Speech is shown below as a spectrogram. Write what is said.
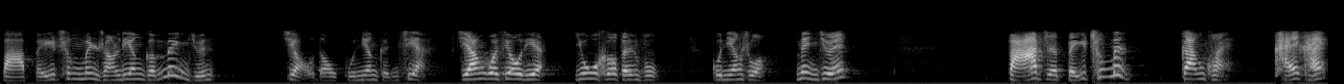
把北城门上两个门军叫到姑娘跟前。江国小姐有何吩咐？姑娘说：“门军，把这北城门赶快开开。”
